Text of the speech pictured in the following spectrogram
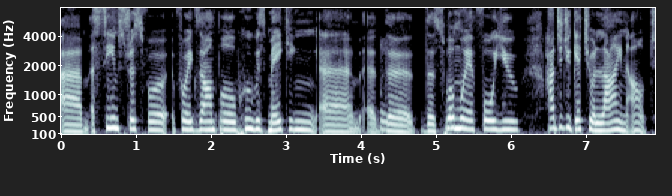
um, a seamstress, for for example, who was making um, uh, the the swimwear for you? How did you get your line out?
